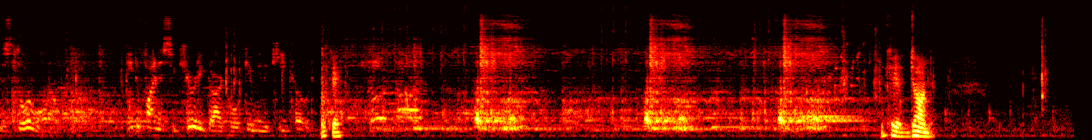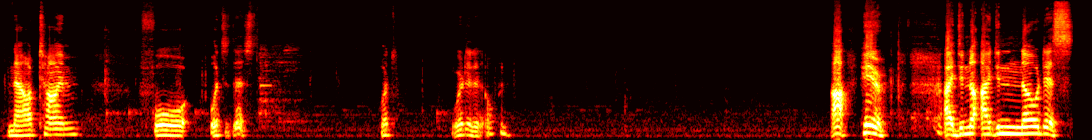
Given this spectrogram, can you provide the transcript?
This door won't open. Need to find a security guard who will give me the key code. Okay. Okay, done. Now time for what's this? What? Where did it open? Ah, here. I did not. I didn't know this.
